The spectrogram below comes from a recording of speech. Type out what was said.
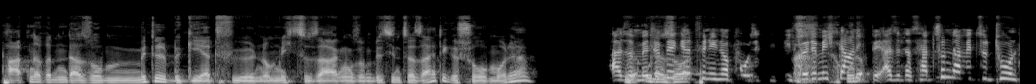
Partnerin da so mittelbegehrt fühlen, um nicht zu sagen, so ein bisschen zur Seite geschoben, oder? Also oder, Mittelbegehrt so. finde ich noch positiv. Ich würde mich gar oder, nicht, also das hat schon damit zu tun,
